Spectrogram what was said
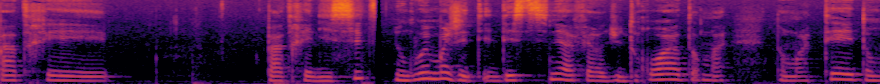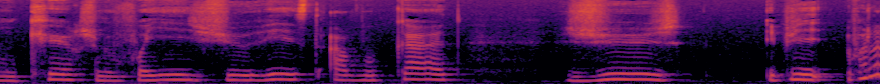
pas très pas très licites. Donc ouais, moi j'étais destinée à faire du droit dans ma dans ma tête, dans mon cœur, je me voyais juriste, avocate, juge. Et puis voilà,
